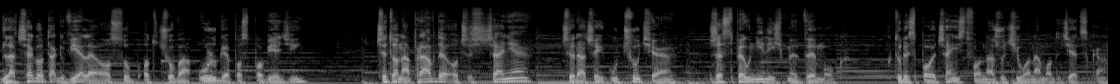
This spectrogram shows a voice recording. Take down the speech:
dlaczego tak wiele osób odczuwa ulgę po spowiedzi? Czy to naprawdę oczyszczenie, czy raczej uczucie, że spełniliśmy wymóg, który społeczeństwo narzuciło nam od dziecka?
